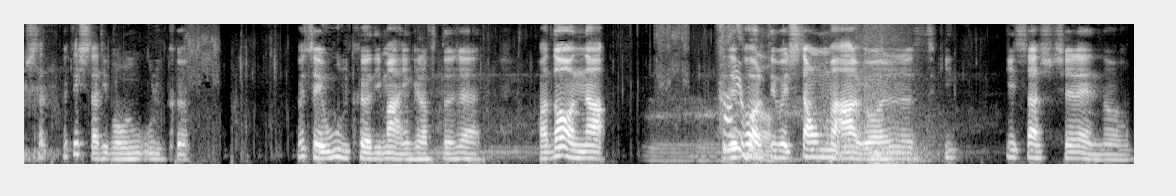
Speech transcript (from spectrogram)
Sta- Perché ci sta tipo Hulk? Questo è Hulk di Minecraft, cioè. Madonna! Siete forti, ci sta un mago. Chi, chi sta succedendo?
